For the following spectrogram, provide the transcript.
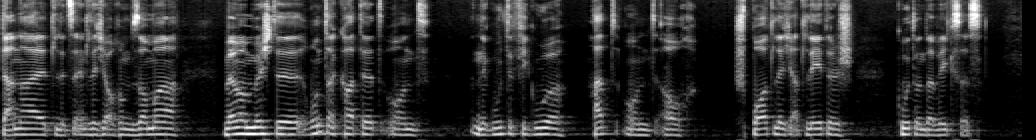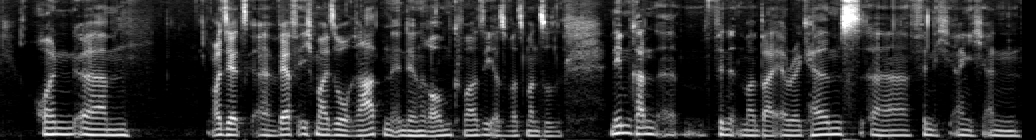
dann halt letztendlich auch im Sommer, wenn man möchte, runtercuttet und eine gute Figur hat und auch sportlich, athletisch gut unterwegs ist. Und ähm, also jetzt äh, werfe ich mal so Raten in den Raum quasi, also was man so nehmen kann, äh, findet man bei Eric Helms, äh, finde ich eigentlich einen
